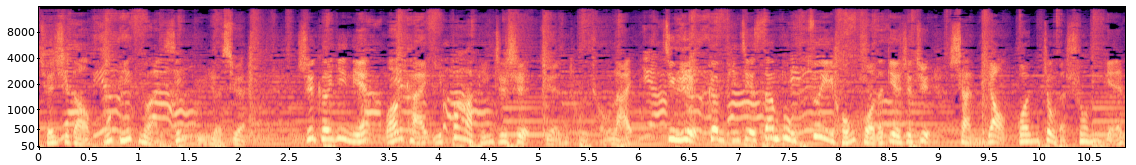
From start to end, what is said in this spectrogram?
诠释的无比暖心与热血。时隔一年，王凯以霸屏之势卷土重来，近日更凭借三部最红火的电视剧，闪耀观众的双眼。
